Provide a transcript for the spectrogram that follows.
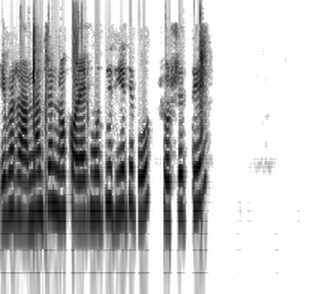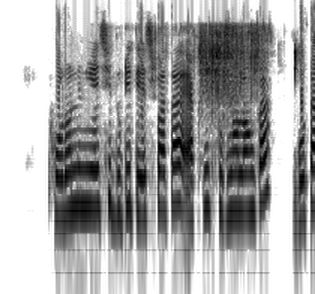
এবার রান্নার জন্য কড়াইয়ের মধ্যে দিয়ে দেব সর্ষের তেল। ফোড়নে নিয়েছি দুটি তেজপাতা, একটি শুকনো লঙ্কা, গোটা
